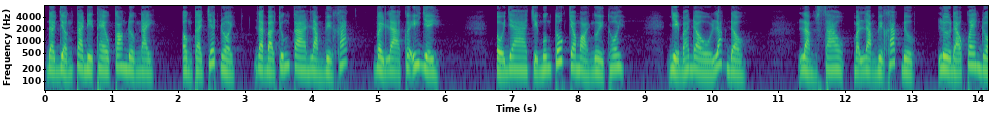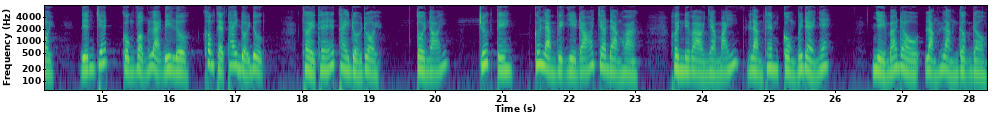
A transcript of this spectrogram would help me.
đã dẫn ta đi theo con đường này. Ông ta chết rồi, lại bảo chúng ta làm việc khác. Vậy là có ý gì? Tổ gia chỉ muốn tốt cho mọi người thôi. Nhị bá đầu lắc đầu. Làm sao mà làm việc khác được? Lừa đảo quen rồi. Đến chết cũng vẫn là đi lừa, không thể thay đổi được. Thời thế thay đổi rồi. Tôi nói, trước tiên cứ làm việc gì đó cho đàng hoàng. Huỳnh đi vào nhà máy làm thêm cùng với đệ nhé. Nhị bá đầu lặng lặng gật đầu.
